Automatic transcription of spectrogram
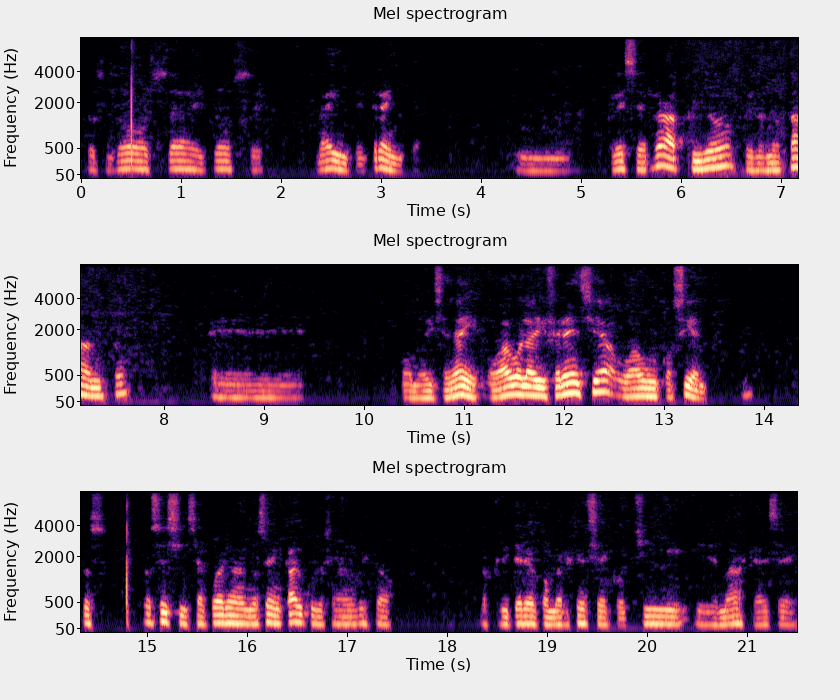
Entonces 2, 6, 12, 20, 30. Y crece rápido, pero no tanto. Eh, como dicen ahí, o hago la diferencia o hago un cociente. Entonces, no sé si se acuerdan, no sé, en cálculo si han visto los criterios de convergencia de Cauchy y demás, que a veces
